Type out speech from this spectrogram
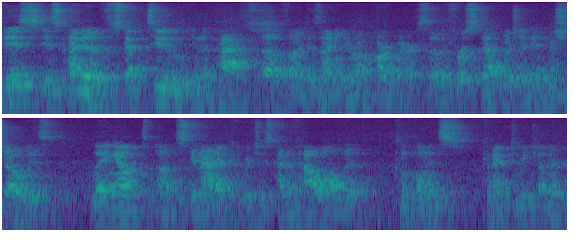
this is kind of step two in the path of uh, designing your own hardware. So the first step, which I didn't show, is laying out uh, the schematic, which is kind of how all the components connect to each other,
